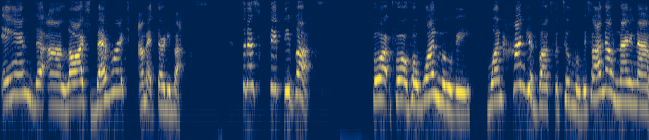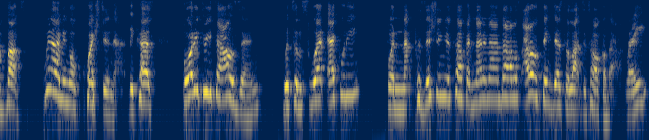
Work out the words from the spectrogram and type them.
and the uh, large beverage, I'm at 30 bucks. So that's 50 bucks for, for, for one movie, 100 bucks for two movies. So I know 99 bucks. We're not even gonna question that because 43,000 with some sweat equity for not positioning yourself at $99, I don't think there's a lot to talk about, right?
